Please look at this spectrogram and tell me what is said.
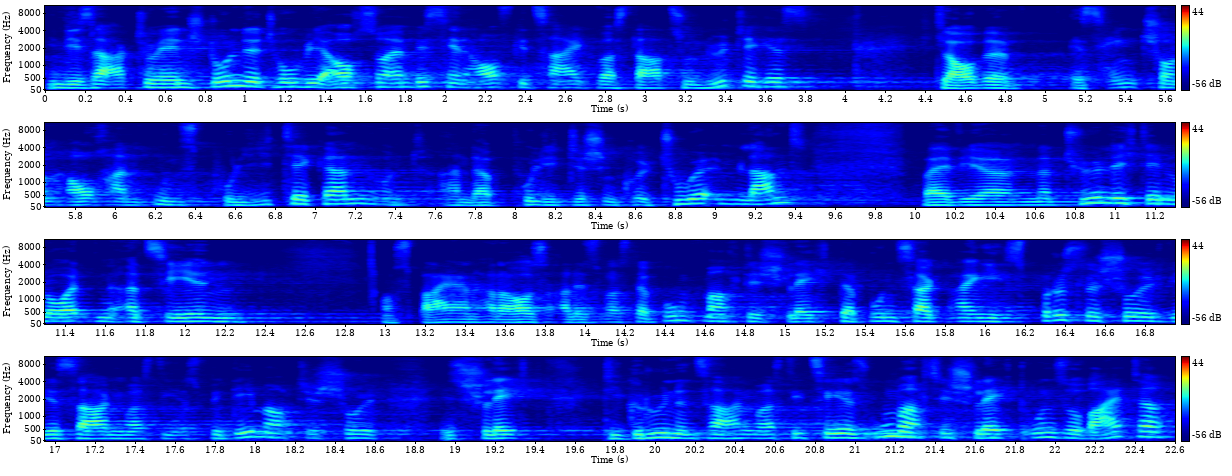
in dieser aktuellen Stunde, Tobi, auch so ein bisschen aufgezeigt, was dazu nötig ist. Ich glaube, es hängt schon auch an uns Politikern und an der politischen Kultur im Land, weil wir natürlich den Leuten erzählen, aus Bayern heraus, alles, was der Bund macht, ist schlecht. Der Bund sagt, eigentlich ist Brüssel schuld. Wir sagen, was die SPD macht, ist schuld, ist schlecht. Die Grünen sagen, was die CSU macht, ist schlecht und so weiter.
